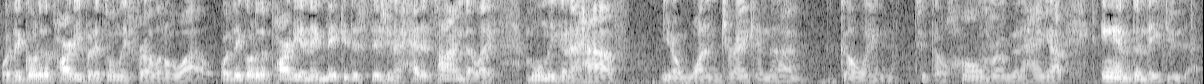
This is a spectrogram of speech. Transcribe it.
Or they go to the party, but it's only for a little while. Or they go to the party and they make a decision ahead of time that, like, I'm only gonna have, you know, one drink and then I'm going to go home or I'm gonna hang out. And then they do that.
